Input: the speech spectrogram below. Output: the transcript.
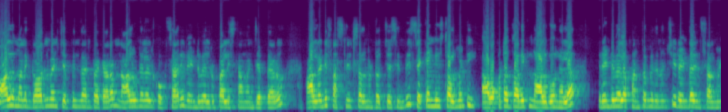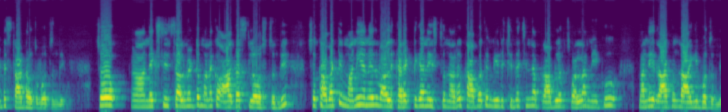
వాళ్ళు మనకి గవర్నమెంట్ చెప్పిన దాని ప్రకారం నాలుగు నెలలకు ఒకసారి రెండు వేల రూపాయలు ఇస్తామని చెప్పారు. ఆల్రెడీ ఫస్ట్ ఇన్స్టాల్మెంట్ వచ్చేసింది. సెకండ్ ఇన్స్టాల్మెంట్ ఆ ఒకటో తారీఖు నాలుగో నెల రెండు వేల పంతొమ్మిది నుంచి రెండో ఇన్స్టాల్మెంట్ స్టార్ట్ అవుతబోతుంది సో నెక్స్ట్ ఇన్స్టాల్మెంట్ మనకు ఆగస్ట్లో వస్తుంది. సో కాబట్టి మనీ అనేది వాళ్ళు కరెక్ట్గానే ఇస్తున్నారు. కాకపోతే మీరు చిన్న చిన్న ప్రాబ్లమ్స్ వల్ల మీకు మనీ రాకుండా ఆగిపోతుంది.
